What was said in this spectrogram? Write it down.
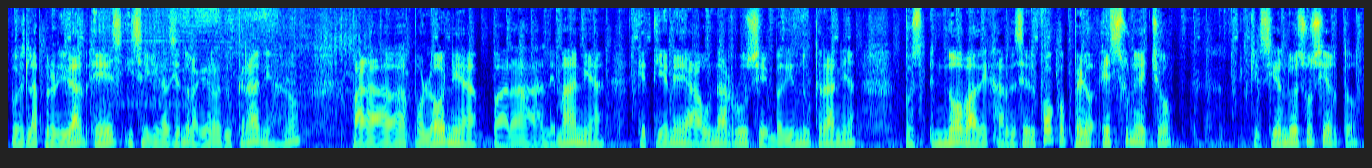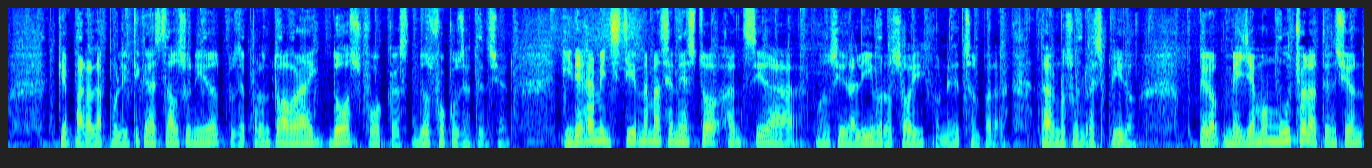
pues la prioridad es y seguirá siendo la guerra de Ucrania, ¿no? Para Polonia, para Alemania, que tiene a una Rusia invadiendo Ucrania, pues no va a dejar de ser el foco, pero es un hecho que siendo eso cierto, que para la política de Estados Unidos, pues de pronto ahora hay dos focos, dos focos de atención. Y déjame insistir nada más en esto, antes de ir vamos a ir a libros hoy con Edson para darnos un respiro. Pero me llamó mucho la atención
